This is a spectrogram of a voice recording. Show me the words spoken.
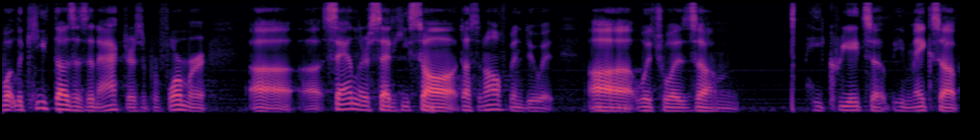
what Lakeith does as an actor, as a performer, uh, uh, Sandler said he saw Dustin Hoffman do it, uh, which was um, he creates a he makes up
